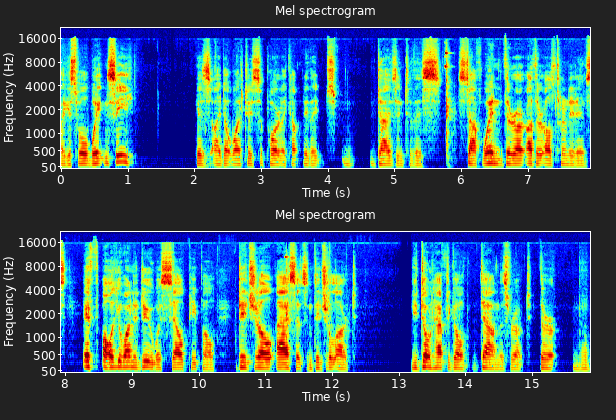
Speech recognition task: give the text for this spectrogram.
I guess we'll wait and see because I don't want to support a company that dives into this stuff when there are other alternatives. If all you want to do was sell people digital assets and digital art, you don't have to go down this route. There are w-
